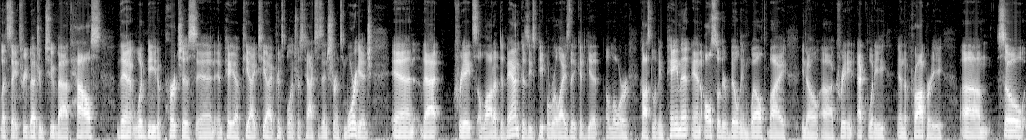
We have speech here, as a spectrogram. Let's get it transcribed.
let's say three bedroom two bath house than it would be to purchase and, and pay a PITI principal interest taxes insurance mortgage and that creates a lot of demand because these people realize they could get a lower cost of living payment and also they're building wealth by you know uh, creating equity in the property Um, so,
